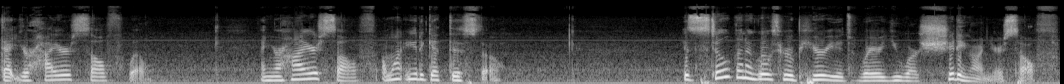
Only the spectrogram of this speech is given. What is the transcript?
that your higher self will. And your higher self, I want you to get this though, is still going to go through periods where you are shitting on yourself.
